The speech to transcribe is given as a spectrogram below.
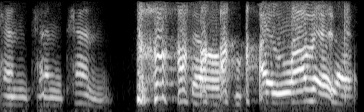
ten ten ten. I love it. So,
